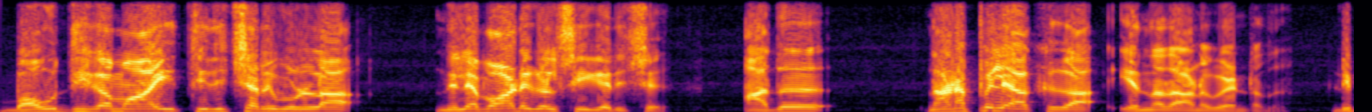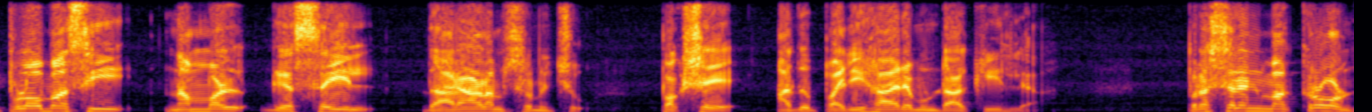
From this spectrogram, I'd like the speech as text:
ബൗദ്ധികമായി തിരിച്ചറിവുള്ള നിലപാടുകൾ സ്വീകരിച്ച് അത് നടപ്പിലാക്കുക എന്നതാണ് വേണ്ടത്. ഡിപ്ലോമസി നമ്മൾ ഗസയിൽ ധാരാളം ശ്രമിച്ചു. പക്ഷേ അത് പരിഹാരമുണ്ടാക്കിയില്ല. President Macron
